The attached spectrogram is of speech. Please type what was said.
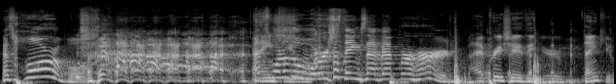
That's horrible. That's Thank one you. of the worst things I've ever heard. I appreciate that you're. Thank you.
